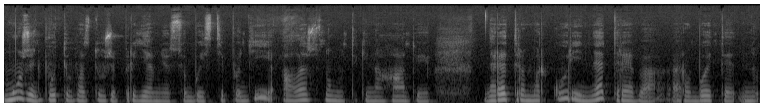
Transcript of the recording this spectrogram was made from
Можуть бути у вас дуже приємні особисті події, але ж знову таки нагадую, на ретро Меркурій не треба робити ну,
